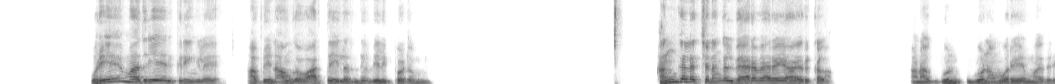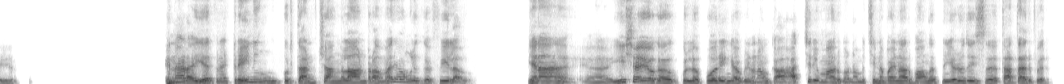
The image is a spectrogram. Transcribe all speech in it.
ஒரே மாதிரியே இருக்கிறீங்களே அப்படின்னு அவங்க வார்த்தையிலிருந்து வெளிப்படும். அங்க லட்சணங்கள் வேற வேறையா இருக்கலாம். ஆனா குண் குணம் ஒரே மாதிரி இருக்கும். என்னடா ஏற்கனவே ட்ரைனிங் கொடுத்து அனுப்பிச்சாங்களான்ற மாதிரி அவங்களுக்கு ஃபீல் ஆகும். ஏன்னா ஈஷா யோகாவுக்குள்ள போறீங்க அப்படின்னா நமக்கு ஆச்சரியமா இருக்கும். நம்ம சின்ன பையனா இருப்போம் அவங்க எழுபது வயசு தாத்தா இருப்பாரு.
